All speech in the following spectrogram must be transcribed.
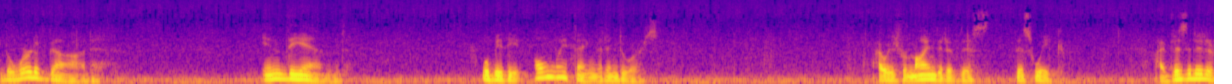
The word of God, in the end, will be the only thing that endures. I was reminded of this this week. I visited a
